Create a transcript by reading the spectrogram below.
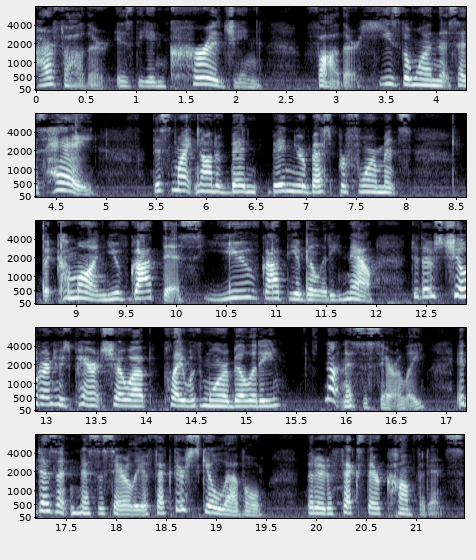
our Father, is the encouraging Father. He's the one that says, Hey, this might not have been, been your best performance, but come on, you've got this. You've got the ability. Now, do those children whose parents show up play with more ability? Not necessarily. It doesn't necessarily affect their skill level, but it affects their confidence.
